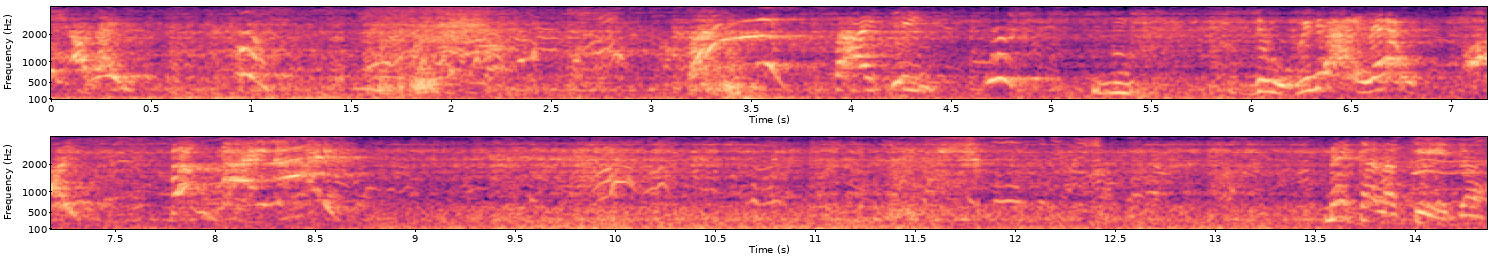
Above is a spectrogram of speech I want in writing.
ยอะไร ตายจริง อยู่ไม่ได้แล้ว โอ๊ยบังใครเลยแม่กาลเกตอะ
